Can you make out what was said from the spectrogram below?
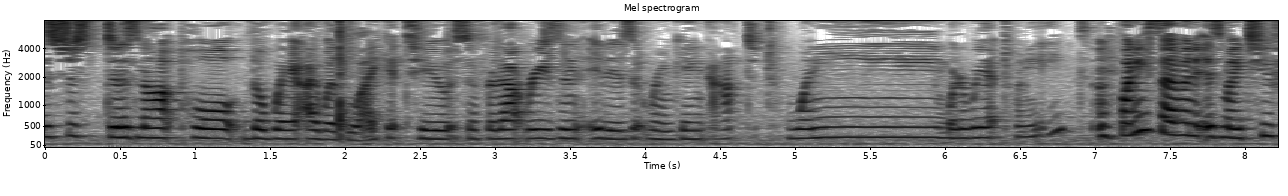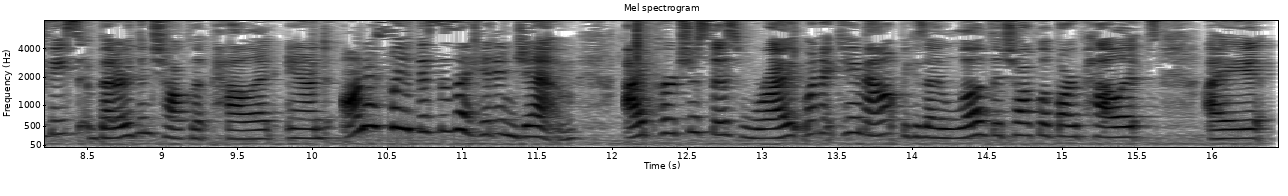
this just does not pull the way I would like it to. So for that reason, it is ranking at 20, what are we at, 28? 27 is my Too Faced Better Than Chocolate palette. And honestly, this is a hidden gem. I purchased this right when it came out because I love the chocolate bar palettes. I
